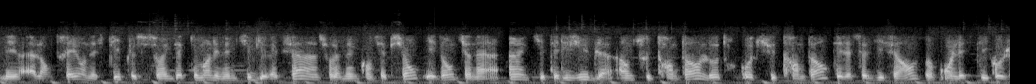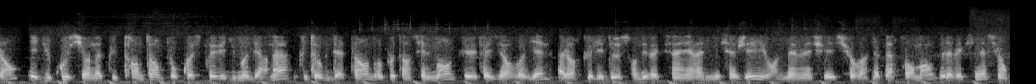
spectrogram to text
mais à l'entrée, on explique que ce sont exactement les mêmes types de vaccins hein, sur la même conception. Et donc il y en a un qui est éligible en dessous de 30 ans, l'autre au-dessus de 30 ans. C'est la seule différence. Donc on l'explique aux gens. Et du coup, si on a plus de 30 ans, pourquoi se priver du Moderna plutôt que d'attendre potentiellement que Pfizer revienne, alors que les deux sont des vaccins ARN messagers et ont le même effet sur la performance de la vaccination.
